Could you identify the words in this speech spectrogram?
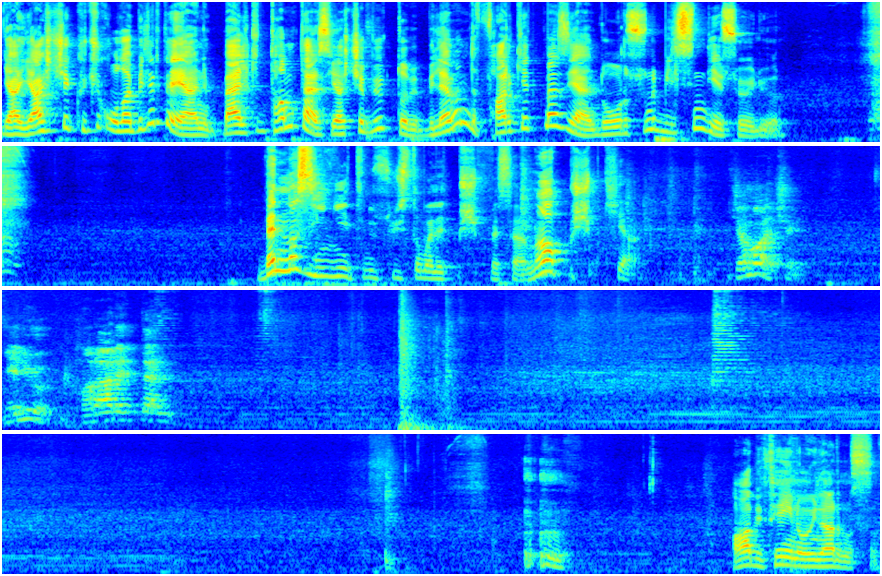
ya yaşça küçük olabilir de yani. Belki tam tersi yaşça büyük tabii. Bilemem de fark etmez yani. Doğrusunu bilsin diye söylüyorum. Ben nasıl iyi niyetini suistimal etmişim mesela? Ne yapmışım ki yani? Camı açayım. Geliyor. Hararetten Abi Feyn oynar mısın?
